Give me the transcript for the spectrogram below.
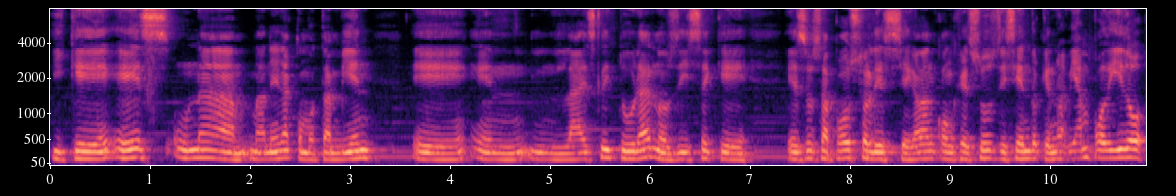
y que es una manera como también eh, en la escritura nos dice que esos apóstoles llegaban con Jesús diciendo que no habían podido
